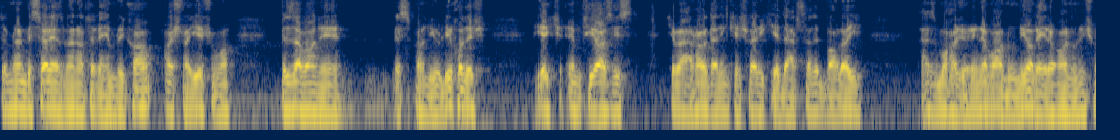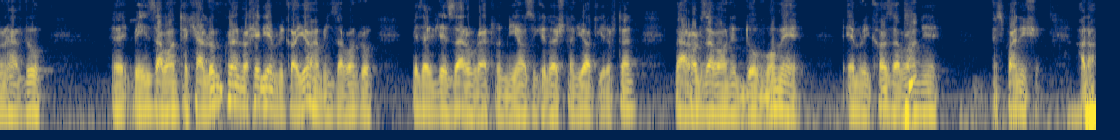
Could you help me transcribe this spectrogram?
ضمن بسیاری از مناطق امریکا آشنایی شما به زبان اسپانیولی خودش یک امتیازی است که به حال در این کشوری که درصد بالایی از مهاجرین قانونی و غیر قانونیشون هر دو به این زبان تکلم می‌کنن و خیلی امریکایی ها هم این زبان رو به دلیل ضرورت و نیازی که داشتن یاد گرفتن به حال زبان دوم امریکا زبان اسپانیشه. حالا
